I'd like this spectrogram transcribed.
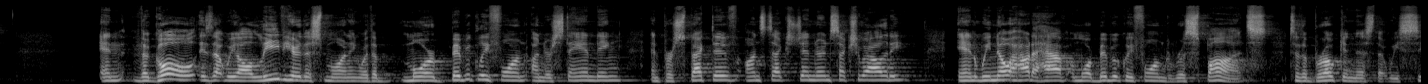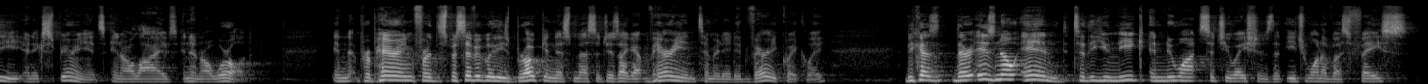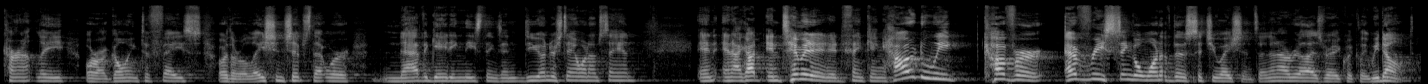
And the goal is that we all leave here this morning with a more biblically formed understanding and perspective on sex, gender, and sexuality. And we know how to have a more biblically formed response to the brokenness that we see and experience in our lives and in our world. In preparing for specifically these brokenness messages, I got very intimidated very quickly because there is no end to the unique and nuanced situations that each one of us face currently or are going to face, or the relationships that we're navigating these things And Do you understand what I'm saying? And, and I got intimidated thinking, how do we cover every single one of those situations? And then I realized very quickly, we don't.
